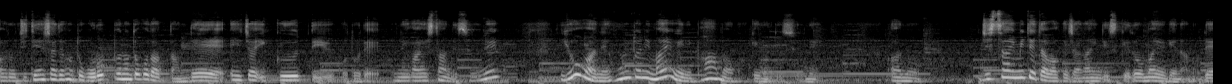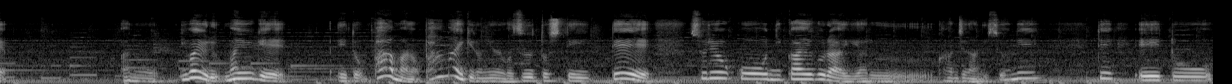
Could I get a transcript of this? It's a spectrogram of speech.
あの自転車でほんと56分のとこだったんでえじゃあ行くっていうことでお願いしたんですよね。要はね本当に眉毛にパーマをかけるんですよね。あの実際見てたわけじゃないんですけど眉毛なのであのいわゆる眉毛、えーと、パーマのパーマ液の匂いがずっとしていてそれをこう2回ぐらいやる感じなんですよね。で、えーと、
